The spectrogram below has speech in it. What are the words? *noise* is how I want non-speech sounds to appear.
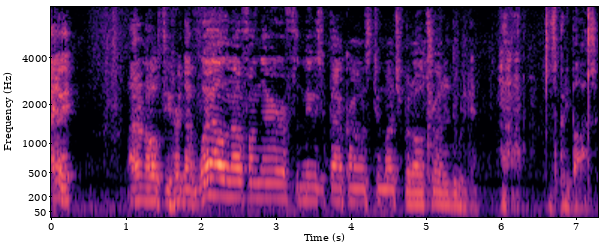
Anyway, I don't know if you heard that well enough on there, if the music background was too much, but I'll try to do it again. *laughs* It's pretty boss.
